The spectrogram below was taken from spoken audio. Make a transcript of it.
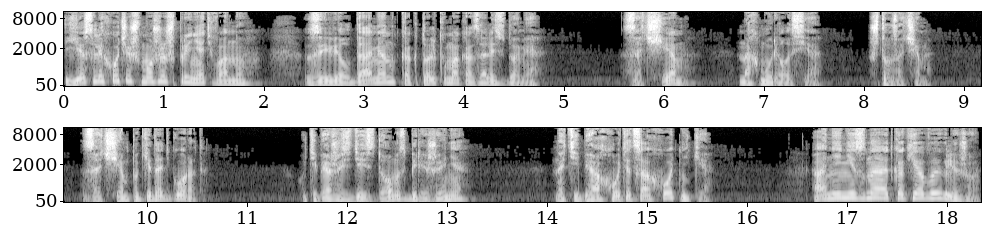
Если хочешь, можешь принять ванну», — заявил Дамиан, как только мы оказались в доме. «Зачем?» — нахмурилась я. «Что зачем? Зачем покидать город? У тебя же здесь дом, сбережения. На тебя охотятся охотники. Они не знают, как я выгляжу.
